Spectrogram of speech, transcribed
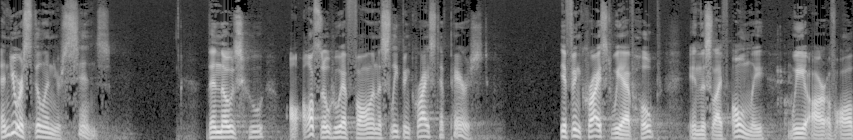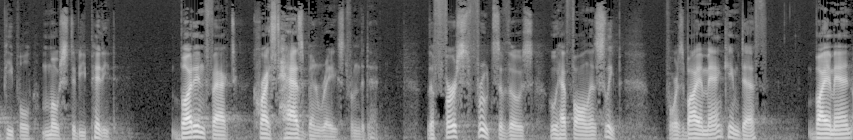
and you are still in your sins. Then those who also who have fallen asleep in Christ have perished. If in Christ we have hope in this life only, we are of all people most to be pitied. But in fact, Christ has been raised from the dead the first fruits of those who have fallen asleep. For as by a man came death, by a man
